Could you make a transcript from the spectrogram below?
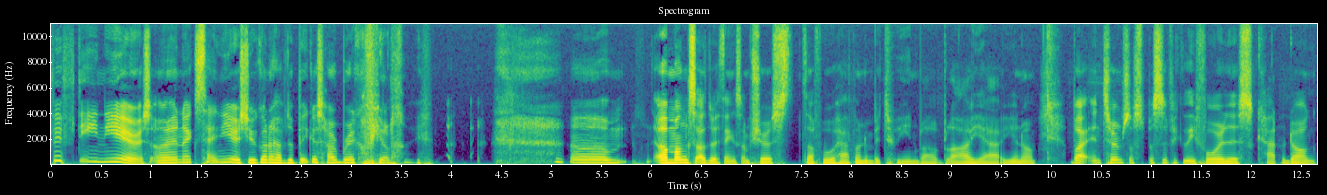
15 years or the next 10 years, you're gonna have the biggest heartbreak of your life. um, amongst other things, I'm sure stuff will happen in between, blah blah. Yeah, you know. But in terms of specifically for this cat or dog,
